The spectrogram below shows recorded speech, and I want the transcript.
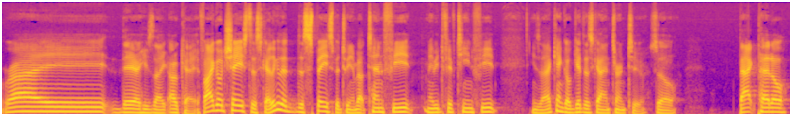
Right there, he's like, okay, if I go chase this guy, look at the, the space between about 10 feet, maybe 15 feet. He's like, I can't go get this guy in turn two. So back pedal,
